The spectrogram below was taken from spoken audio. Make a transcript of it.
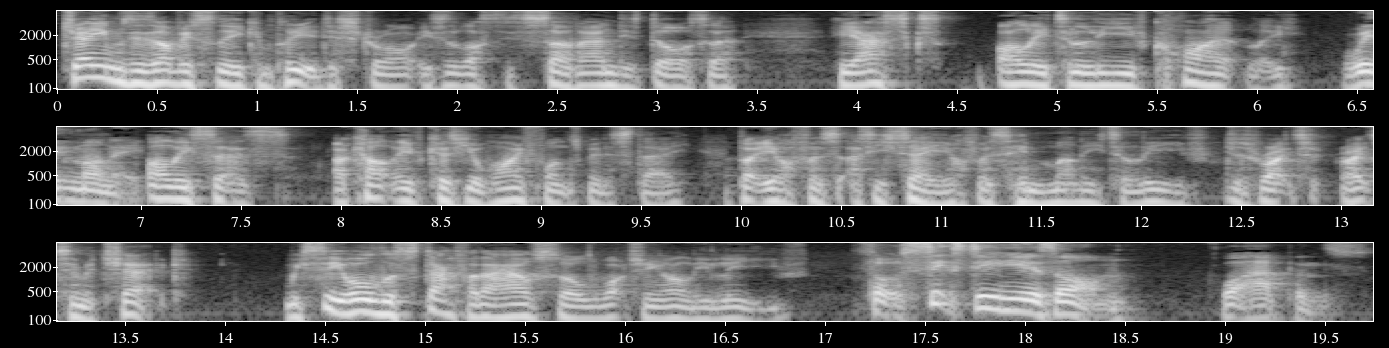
James is obviously completely distraught. He's lost his son and his daughter. He asks Ollie to leave quietly. With money. Ollie says, I can't leave because your wife wants me to stay. But he offers, as he say, he offers him money to leave. Just writes, writes him a check. We see all the staff of the household watching Ollie leave. So 16 years on, what happens?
